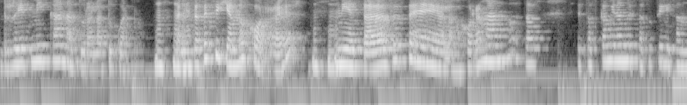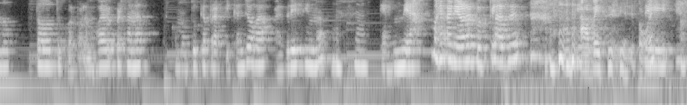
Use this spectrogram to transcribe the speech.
rítmica, natural a tu cuerpo. Ujú. O sea, ni estás exigiendo correr, Ujú. ni estás este, a lo mejor remando, estás, estás caminando y estás utilizando todo tu cuerpo. A lo mejor hay personas como tú que practican yoga, padrísimo, Ujú. que algún día voy a venir a tus clases. Y- A veces es cierto, ¿eh? Sí.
